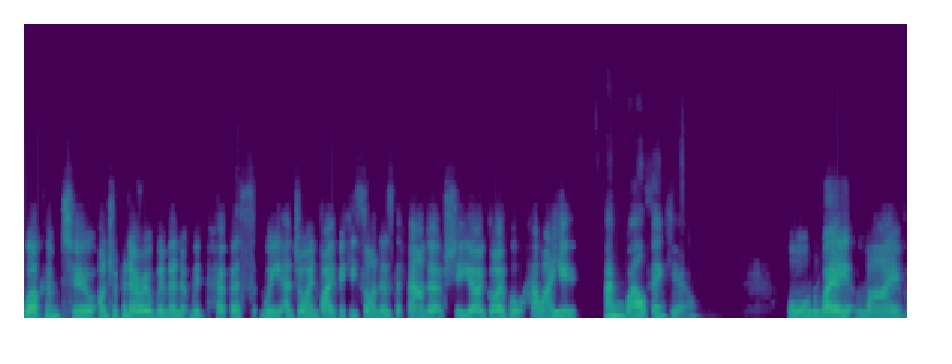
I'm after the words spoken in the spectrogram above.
Welcome to Entrepreneurial Women with Purpose. We are joined by Vicki Saunders, the founder of SheEO Global. How are you? I'm well, thank you. All the way live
